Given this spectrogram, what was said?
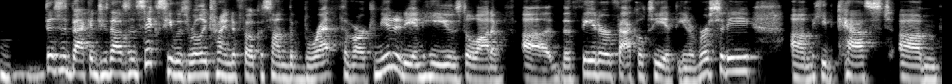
this is back in 2006 he was really trying to focus on the breadth of our community and he used a lot of uh, the theater faculty at the university um, he'd cast um,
